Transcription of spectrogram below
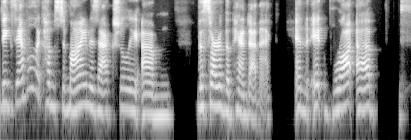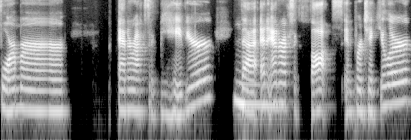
the Mm, example that comes to mind is actually um the start of the pandemic, and it brought up former anorexic behavior that and mm, anorexic thoughts in particular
